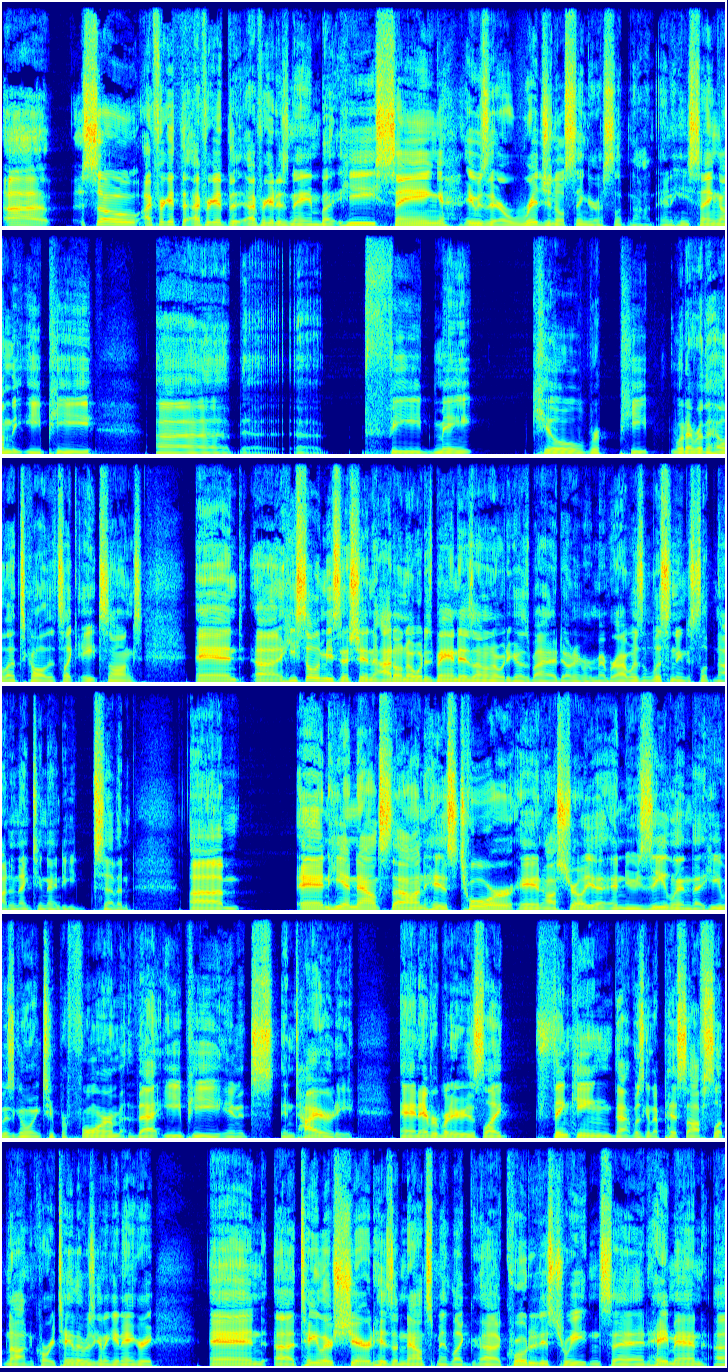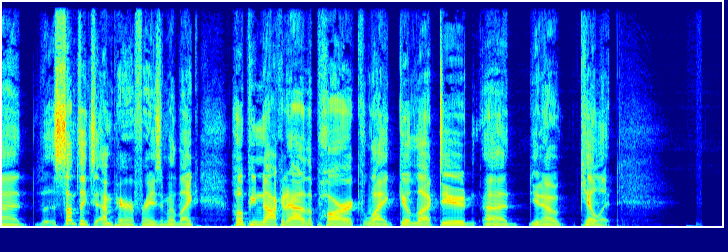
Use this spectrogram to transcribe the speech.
uh so I forget the I forget the I forget his name, but he sang he was the original singer of Slipknot and he sang on the EP uh, uh, uh Feed Mate Kill Repeat whatever the hell that's called. It's like eight songs. And uh, he's still a musician. I don't know what his band is. I don't know what he goes by. I don't even remember. I wasn't listening to Slipknot in 1997. Um, and he announced on his tour in Australia and New Zealand that he was going to perform that EP in its entirety. And everybody was like thinking that was going to piss off Slipknot and Corey Taylor was going to get angry. And uh, Taylor shared his announcement, like uh, quoted his tweet and said, "Hey man, uh, something." To, I'm paraphrasing, but like, hope you knock it out of the park. Like, good luck, dude. Uh, you know, kill it.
